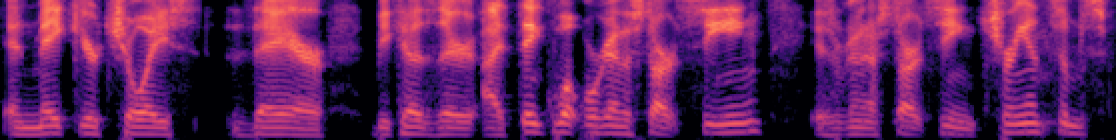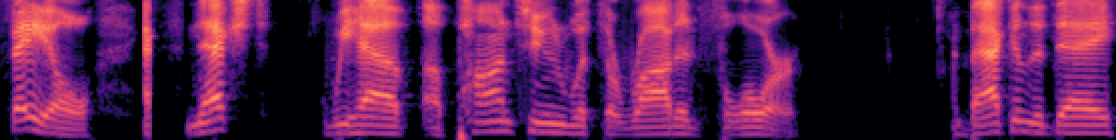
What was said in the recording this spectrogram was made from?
and make your choice there because there, I think what we're going to start seeing is we're going to start seeing transoms fail. Next, we have a pontoon with the rotted floor back in the day,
